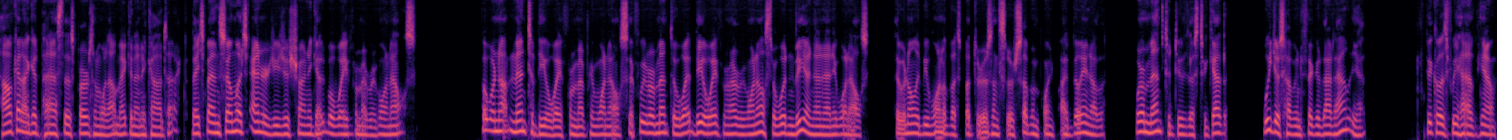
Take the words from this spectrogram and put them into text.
how can I get past this person without making any contact? They spend so much energy just trying to get away from everyone else. But we're not meant to be away from everyone else. If we were meant to be away from everyone else, there wouldn't be anyone else. there would only be one of us, but there isn't. So there's 7.5 billion of us. We're meant to do this together. We just haven't figured that out yet because we have, you know,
